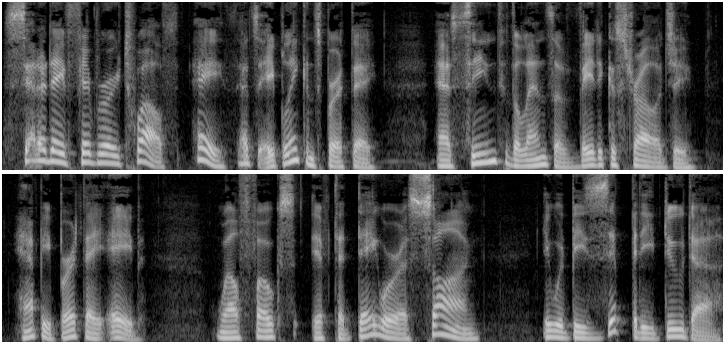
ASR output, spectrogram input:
Saturday, February 12th. Hey, that's Abe Lincoln's birthday, as seen through the lens of Vedic astrology. Happy birthday, Abe. Well, folks, if today were a song, it would be Zippity Doo Dah.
